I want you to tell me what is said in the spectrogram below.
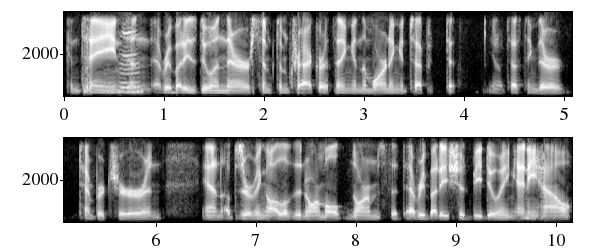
contained, Mhm. and everybody's doing their symptom tracker thing in the morning and te- te- you know testing their temperature and and observing all of the normal norms that everybody should be doing anyhow.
